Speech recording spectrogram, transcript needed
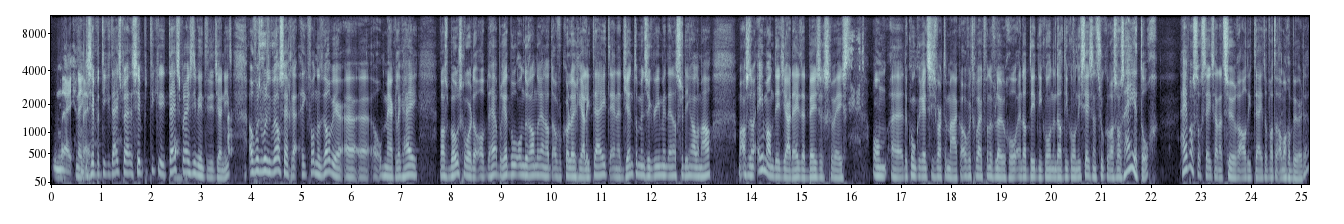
Nee. Nee, de sympathiekeiteitsprijs, sympathiekeiteitsprijs die wint hij dit jaar niet. Overigens moet ik wel zeggen, ik vond het wel weer uh, opmerkelijk. Hij was boos geworden op, hè, op Red Bull onder andere. En had over collegialiteit en het gentleman's agreement en dat soort dingen allemaal. Maar als er nou één man dit jaar de hele tijd bezig is geweest om uh, de concurrentie zwart te maken over het gebruik van de vleugel en dat dit niet kon en dat niet kon, die steeds aan het zoeken was, was hij het toch? Hij was toch steeds aan het zeuren al die tijd op wat er allemaal gebeurde?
